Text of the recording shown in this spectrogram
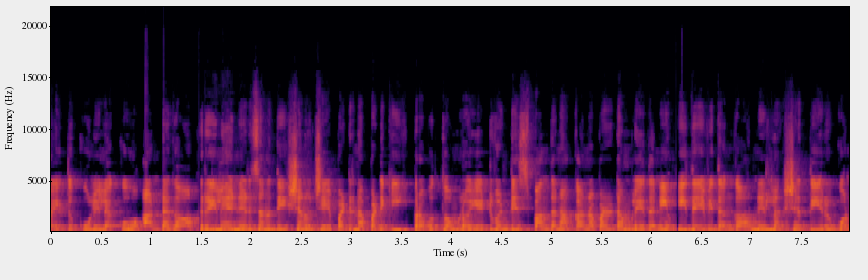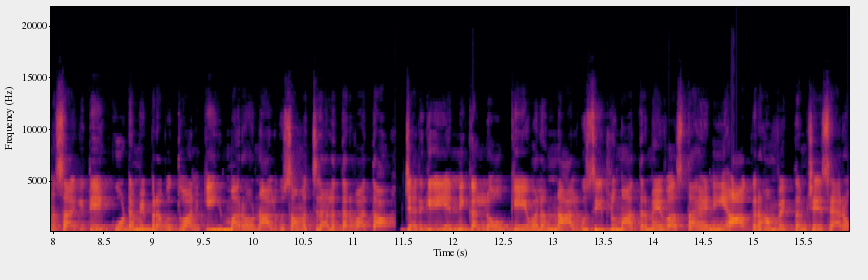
రైతు కూలీలకు అండగా రీలే నిరసన దీక్షను చేపట్టినప్పటికీ ప్రభుత్వంలో ఎటువంటి స్పందన కనపడటం లేదని ఇదే విధంగా నిర్లక్ష్య తీరు కొనసాగితే కూటమి ప్రభుత్వానికి మరో నాలుగు సంవత్సరాల తర్వాత జరిగే ఎన్నికల్లో కేవలం నాలుగు సీట్లు మాత్రమే వస్తాయి. వస్తాయని ఆగ్రహం వ్యక్తం చేశారు.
